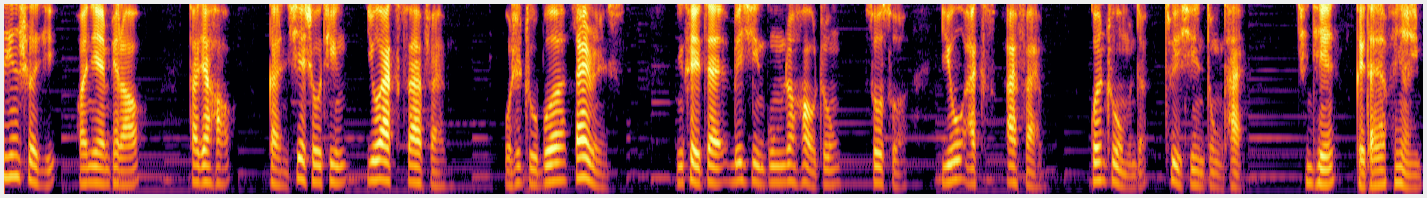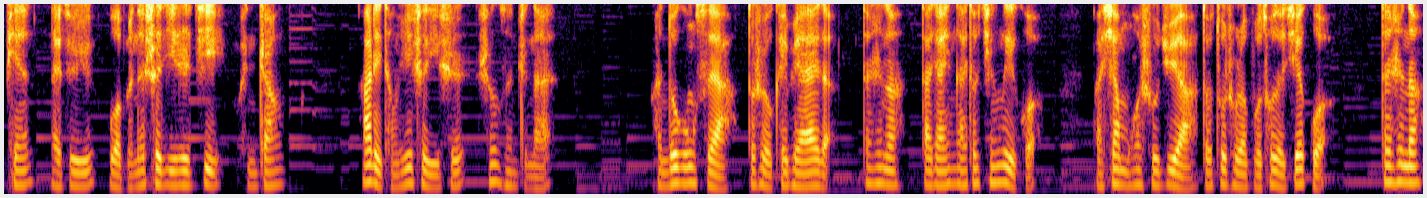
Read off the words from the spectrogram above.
心设计，缓解疲劳。大家好，感谢收听 UX FM，我是主播 l a r e n c e。你可以在微信公众号中搜索 UX FM，关注我们的最新动态。今天给大家分享一篇来自于我们的设计日记文章：阿里、腾讯设计师生存指南。很多公司呀都是有 KPI 的，但是呢，大家应该都经历过，把项目和数据啊都做出了不错的结果，但是呢，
